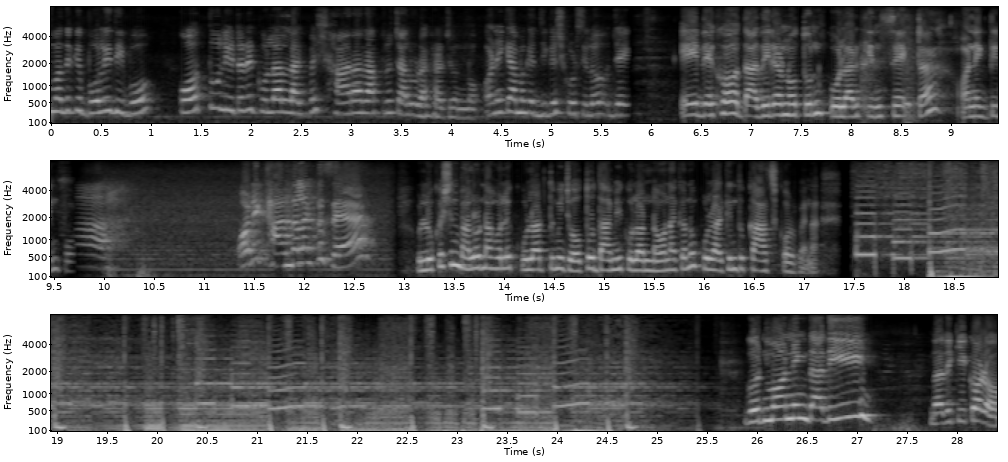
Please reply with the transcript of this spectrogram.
তোমাদেরকে বলে দিব কত লিটারের কুলার লাগবে সারা রাত্র চালু রাখার জন্য। অনেকে আমাকে জিজ্ঞেস করছিল যে এই দেখো দাদিরা নতুন কুলার কিনছে একটা অনেকদিন পর। অনেক ঠান্ডা লাগতেছে লোকেশন ভালো না হলে কুলার তুমি যত দামি কুলার নাও না কেন কুলার কিন্তু কাজ করবে না। গুড মর্নিং দাদি। দাদি কি করো?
